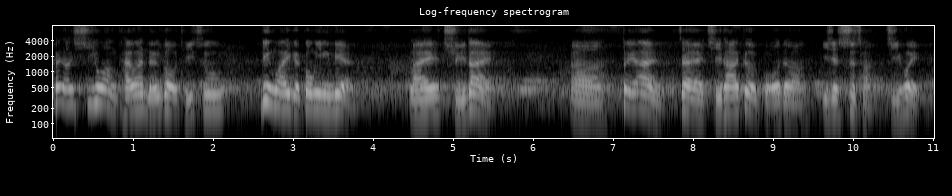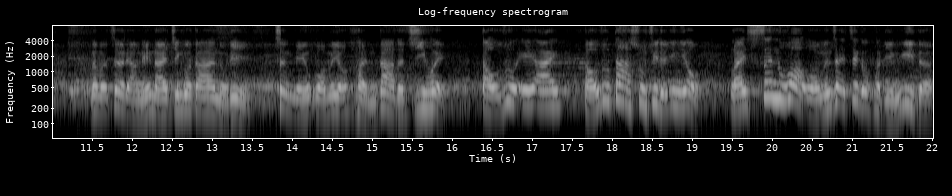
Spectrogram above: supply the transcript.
非常希望台湾能够提出另外一个供应链来取代。啊，对岸在其他各国的一些市场机会，那么这两年来经过大家努力，证明我们有很大的机会导入 AI、导入大数据的应用，来深化我们在这个领域的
